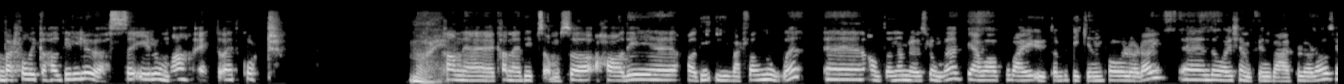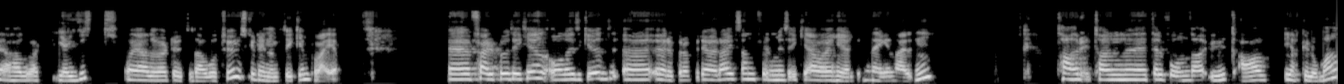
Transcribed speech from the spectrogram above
i hvert fall ikke ha de løse i lomma, ett og ett kort. Kan jeg, kan jeg tipse om. Så ha de, ha de i hvert fall noe, eh, annet enn en løs lomme. Jeg var på vei ut av butikken på lørdag. Eh, det var kjempefint vær på lørdag, så jeg, vært, jeg gikk, og jeg hadde vært ute da og gått tur, skulle innom butikken på vei hjem. Eh, ferdig på butikken, all is good. Eh, ørepropper i øra, ikke sant? full musikk. Jeg var helt i min egen verden. Tar, tar telefonen da ut av jakkelomma,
